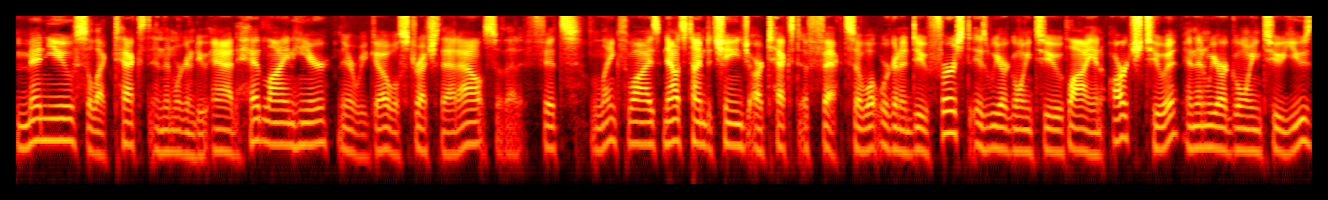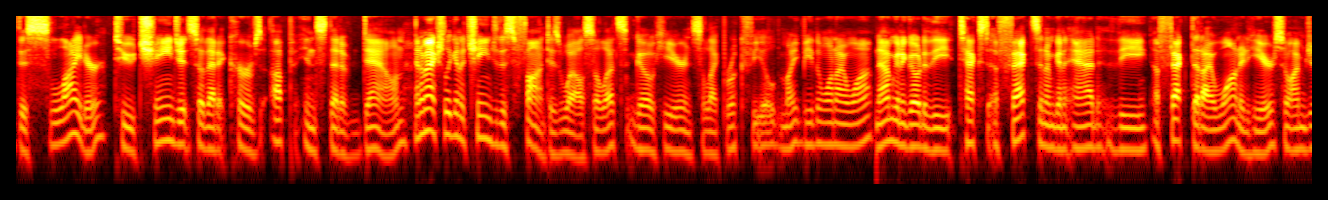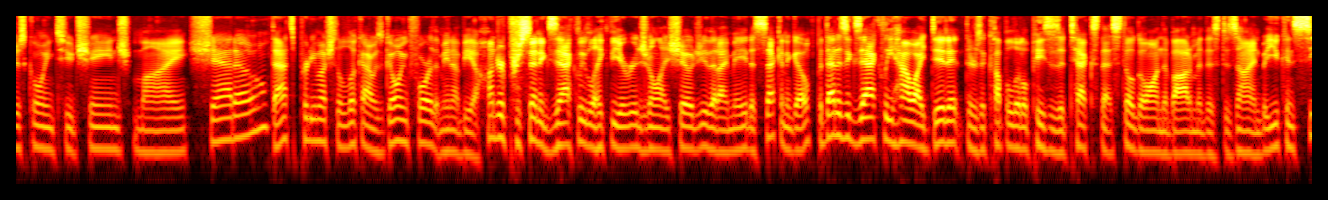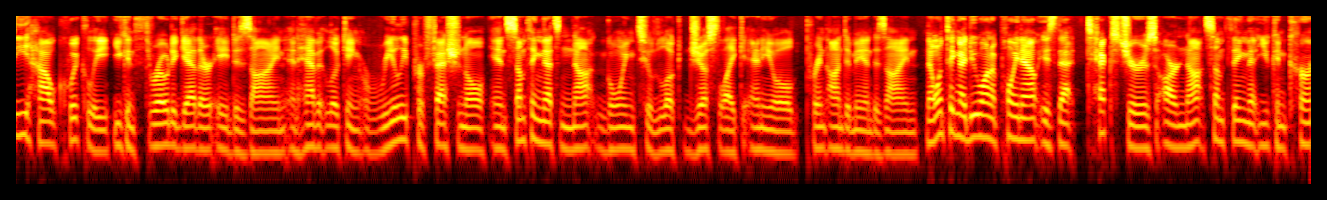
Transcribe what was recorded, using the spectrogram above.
menu, select text, and then we're going to do add headline here. There we go. We'll stretch that out so that it fits lengthwise. Now it's time to change our text effect. So what we're going to do first is we are going to apply an arch to it, and then we are going to use this slider to change it so that it curves up instead of down. And I'm actually going to change this font as well. So let's go here and select Brookfield might be the one I want. Now I'm going to go to the text effects and I'm going to add the effect that I wanted here. So I'm just going to change my shadow. That's pretty much the look I was going for. That may not be 100% exactly like the original I showed you that I made a second ago, but that is exactly how I did it. There's a couple little pieces of text that still go on the bottom of this design, but you can see how quickly you can throw together a design and have it looking really professional and something that's not going to look just like any old print on demand design. Now, one thing I do want to point out is that textures are not something that you can currently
